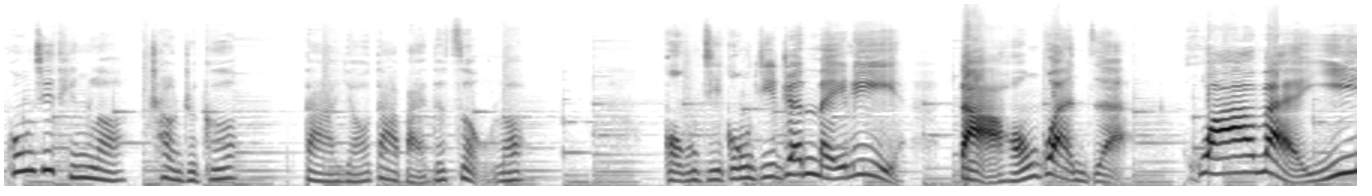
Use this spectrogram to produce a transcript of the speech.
公鸡听了，唱着歌，大摇大摆地走了。公鸡公鸡真美丽。大红罐子，花外衣。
